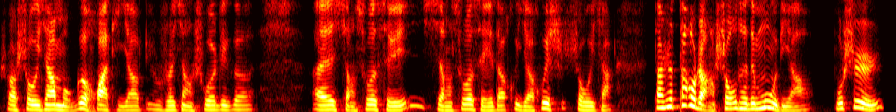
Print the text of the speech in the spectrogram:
是吧？收一下某个话题啊，比如说想说这个，哎，想说谁，想说谁的，会也会收一下。但是道长收他的目的啊，不是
